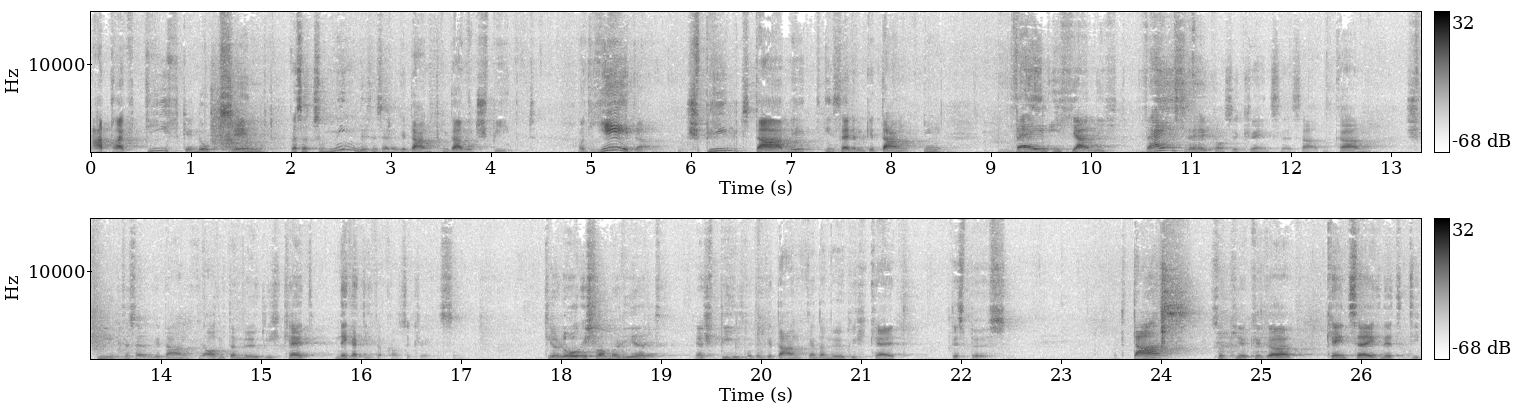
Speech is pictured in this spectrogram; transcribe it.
attraktiv genug sind, dass er zumindest in seinen Gedanken damit spielt. Und jeder spielt damit in seinem Gedanken, weil ich ja nicht weiß, welche Konsequenzen es haben kann, spielt er seinen Gedanken auch mit der Möglichkeit negativer Konsequenzen. Theologisch formuliert, er spielt mit dem Gedanken an der Möglichkeit des Bösen. Und das, so Kierkegaard, kennzeichnet die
